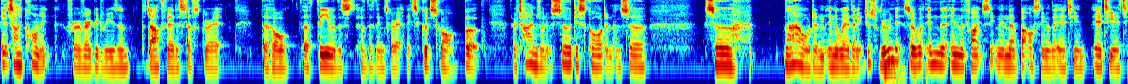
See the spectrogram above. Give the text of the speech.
it's iconic for a very good reason. The Darth Vader stuff's great. The whole the theme of this of the thing's great, and it's a good score. But there are times when it was so discordant and so so loud, and in the way that it just ruined it. So in the in the fight scene, in the battle scene with the AT AT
